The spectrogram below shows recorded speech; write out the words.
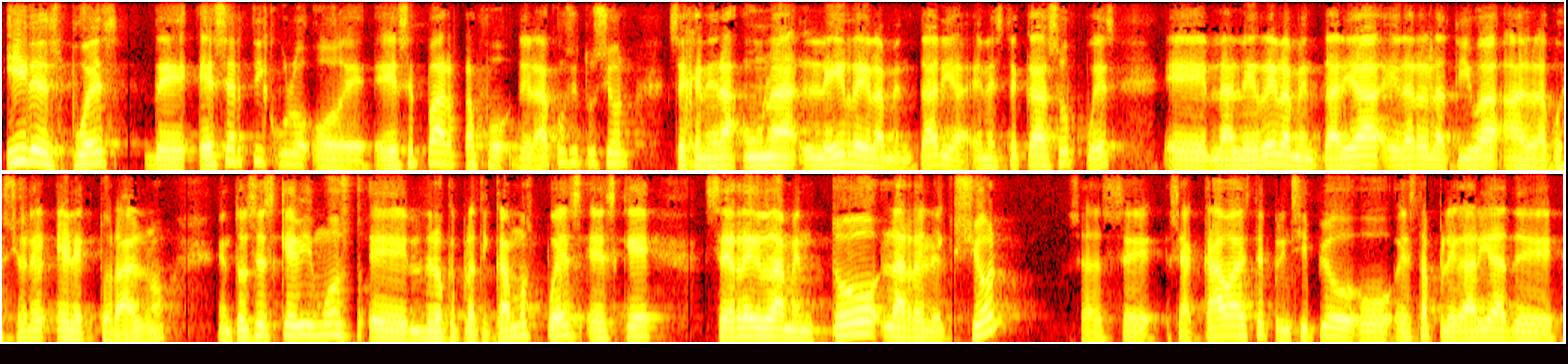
y después de ese artículo o de ese párrafo de la Constitución se genera una ley reglamentaria. En este caso, pues, eh, la ley reglamentaria era relativa a la cuestión electoral, ¿no? Entonces, ¿qué vimos eh, de lo que platicamos? Pues es que se reglamentó la reelección, sea, se, acaba este principio o esta plegaria de,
